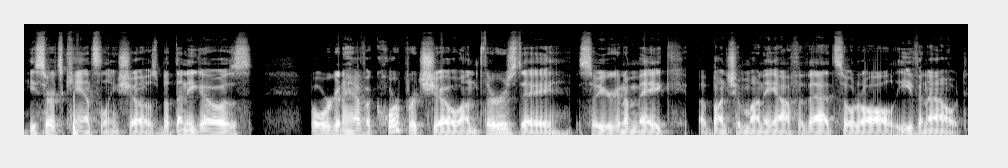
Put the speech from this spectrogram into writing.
he starts canceling shows but then he goes but we're going to have a corporate show on Thursday. So you're going to make a bunch of money off of that. So it'll all even out.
